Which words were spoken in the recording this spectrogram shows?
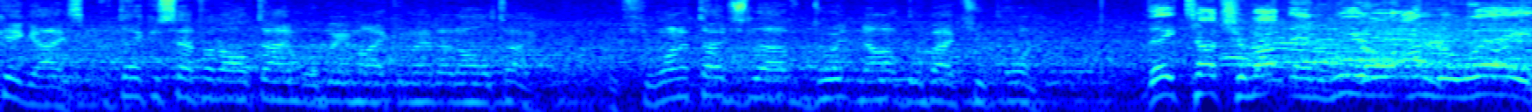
Okay, guys, protect yourself at all time, obey my command at all time. If you want to touch love, do it now, go back to your corner. They touch him up and we are underway.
